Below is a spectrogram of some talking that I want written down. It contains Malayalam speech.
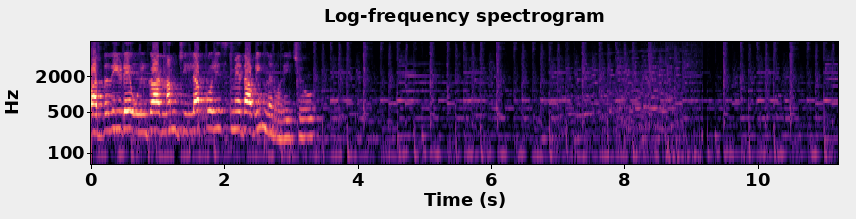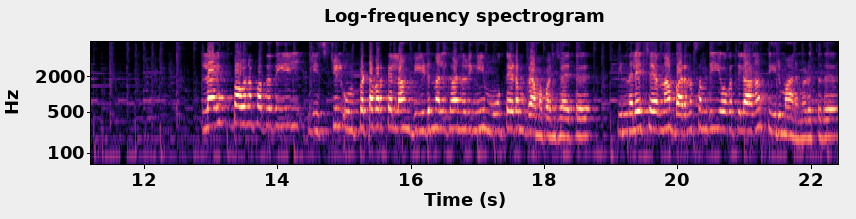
പദ്ധതിയുടെ ഉദ്ഘാടനം ജില്ലാ പോലീസ് മേധാവി നിർവഹിച്ചു. ലൈഫ് ഭവന പദ്ധതിയിൽ ലിസ്റ്റിൽ ഉൾപ്പെട്ടവർക്കെല്ലാം വീട് നൽകാനൊരുങ്ങി മൂത്തേടം ഗ്രാമപഞ്ചായത്ത്. ഇന്നലെ ചേർന്ന ഭരണസമിതി യോഗത്തിലാണ് തീരുമാനമെടുത്തത്.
